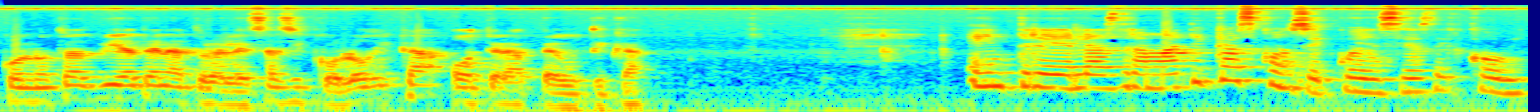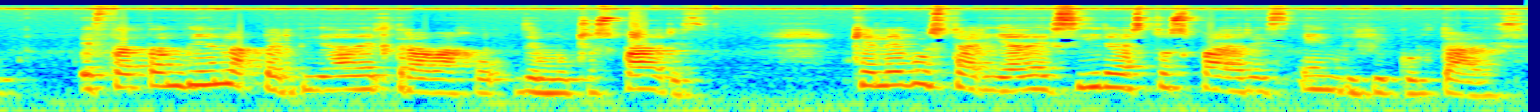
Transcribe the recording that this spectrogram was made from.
con otras vías de naturaleza psicológica o terapéutica. Entre las dramáticas consecuencias del COVID está también la pérdida del trabajo de muchos padres. ¿Qué le gustaría decir a estos padres en dificultades?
